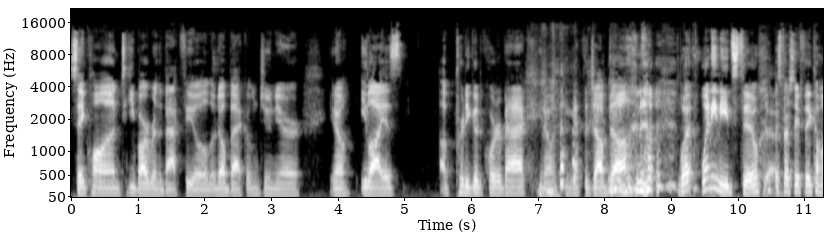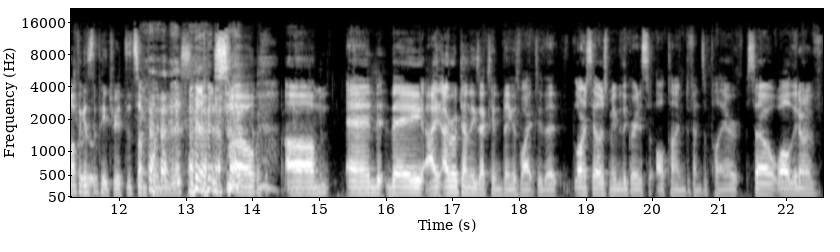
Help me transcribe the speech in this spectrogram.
Saquon, Tiki Barber in the backfield, Odell Beckham Jr. You know, Eli is a pretty good quarterback. You know, he can get the job done when, when he needs to, Yeah. especially if they come up against the Patriots at some point in this. so, um, and they, I, I wrote down the exact same thing as Wyatt too. That Lawrence Taylor is maybe the greatest all-time defensive player. So while they don't have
